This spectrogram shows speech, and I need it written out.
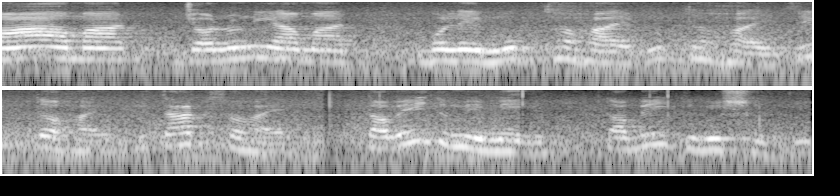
মা আমার, জননী আমার বলে মুগ্ধ হয়, বুদ্ধ হয়, তৃপ্ত হয়, কৃতার্থ হয়। তবেই তুমি মেয়ে, তবেই তুমি সতী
